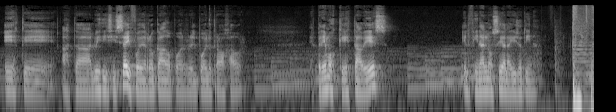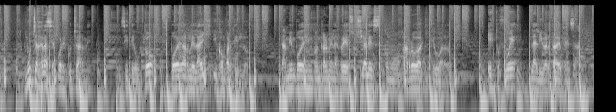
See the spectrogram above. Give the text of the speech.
es que hasta Luis XVI fue derrocado por el pueblo trabajador. Esperemos que esta vez el final no sea la guillotina. Muchas gracias por escucharme. Si te gustó, puedes darle like y compartirlo. También puedes encontrarme en las redes sociales como arroba Esto fue La Libertad de Pensar.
